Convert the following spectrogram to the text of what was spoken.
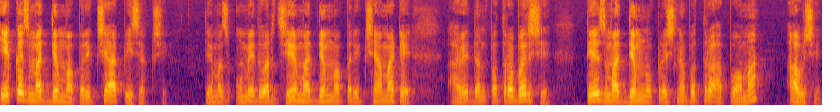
એક જ માધ્યમમાં પરીક્ષા આપી શકશે. તેમજ ઉમેદવાર જે માધ્યમમાં પરીક્ષા માટે આવેદનપત્ર ભરશે, તે જ માધ્યમનું પ્રશ્નપત્ર આપવામાં આવશે.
